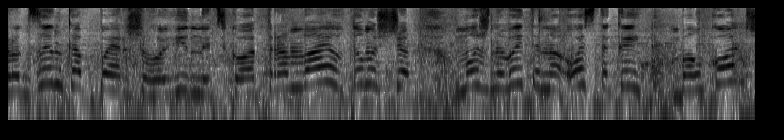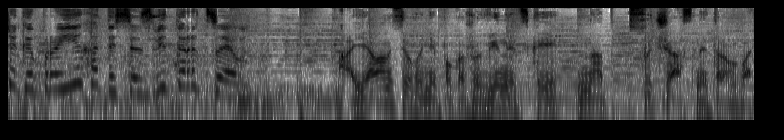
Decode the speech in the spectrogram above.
Родзинка першого вінницького трамваю в тому, що можна вийти на ось такий балкончик і проїхатися з вітерцем. А я вам сьогодні покажу вінницький надсучасний трамвай.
